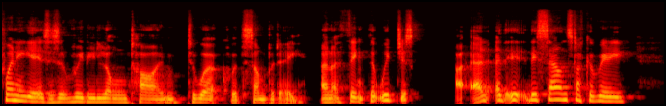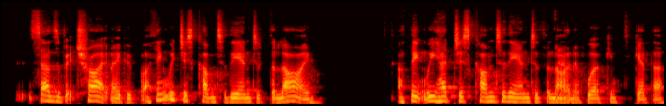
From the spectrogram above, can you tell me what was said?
20 years is a really long time to work with somebody. And I think that we just, and it, this sounds like a really sounds a bit trite maybe, but I think we'd just come to the end of the line. I think we had just come to the end of the line yeah. of working together.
